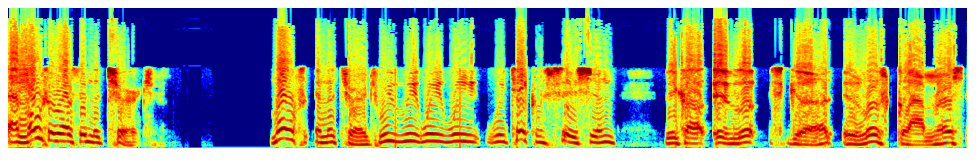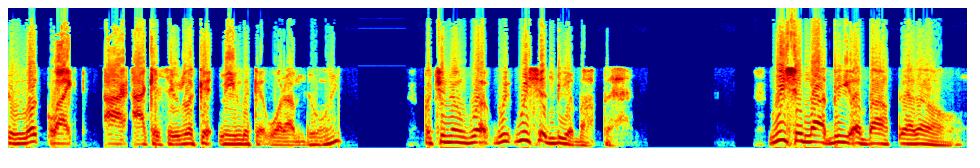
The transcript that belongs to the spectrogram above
And most of us in the church, most in the church, we we we we, we take a position because it looks good, it looks glamorous, it looks like I, I can say, look at me, look at what I'm doing. But you know what? We we shouldn't be about that. We should not be about that at all.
